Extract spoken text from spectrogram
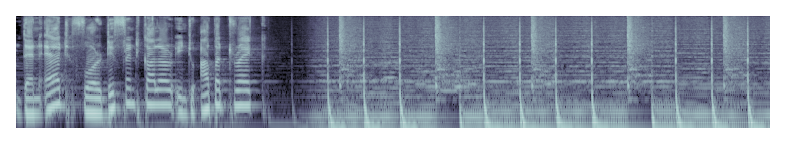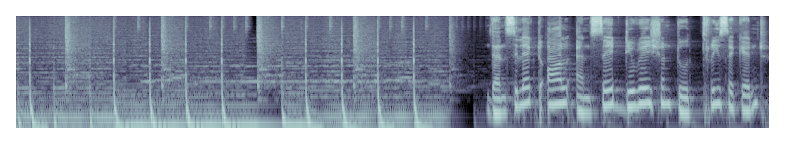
Then add 4 different color into upper track. Then select all and set duration to 3 seconds.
